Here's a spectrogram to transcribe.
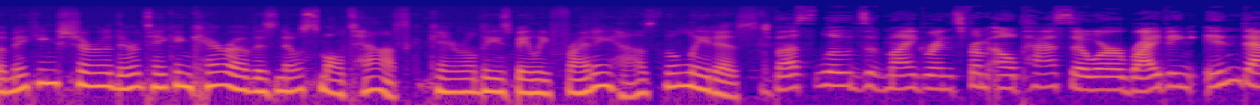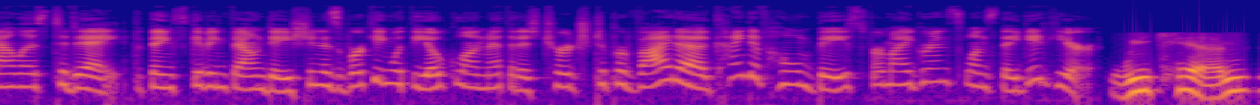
but making sure they're taken care of is no small task. KRLD's Bailey Friday has the latest. Busloads of migrants from El Paso are arriving in Dallas today. The Thanksgiving Foundation is working with the Oaklawn Methodist Church Church to provide a kind of home base for migrants once they get here. We can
